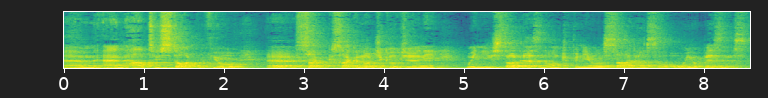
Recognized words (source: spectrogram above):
um, and how to start with your uh, psych- psychological journey when you start as an entrepreneur, or side hustle, or your business.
